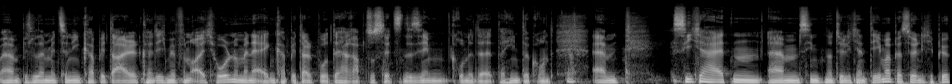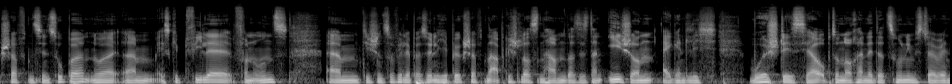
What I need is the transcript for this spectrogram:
ein bisschen ein Mezzaninkapital könnte ich mir von euch holen, um meine Eigenkapitalquote herabzusetzen. Das ist im Grunde der, der Hintergrund. Ja. Sicherheiten ähm, sind natürlich ein Thema, persönliche Bürgschaften sind super, nur ähm, es gibt viele von uns, ähm, die schon so viele persönliche Bürgschaften abgeschlossen haben, dass es dann eh schon eigentlich wurscht ist, ja, ob du noch eine dazu nimmst, weil wenn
